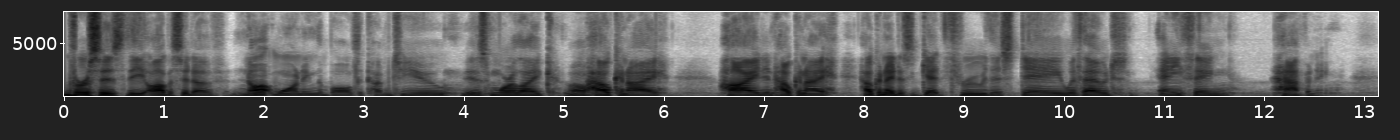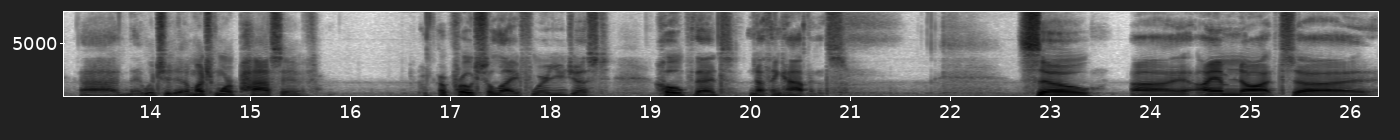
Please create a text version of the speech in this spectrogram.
versus the opposite of not wanting the ball to come to you is more like, oh, how can I hide and how can I how can I just get through this day without anything happening, uh, which is a much more passive approach to life where you just hope that nothing happens. So uh, I am not uh,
